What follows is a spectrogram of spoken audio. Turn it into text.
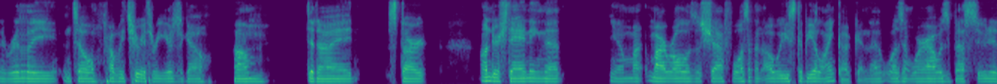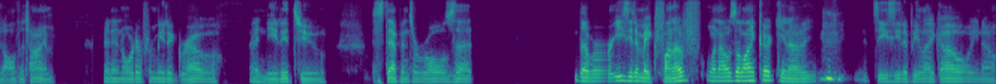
And really until probably two or three years ago, um, did I start understanding that you know my, my role as a chef wasn't always to be a line cook and that wasn't where i was best suited all the time. And in order for me to grow i needed to step into roles that that were easy to make fun of when i was a line cook you know it's easy to be like oh you know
